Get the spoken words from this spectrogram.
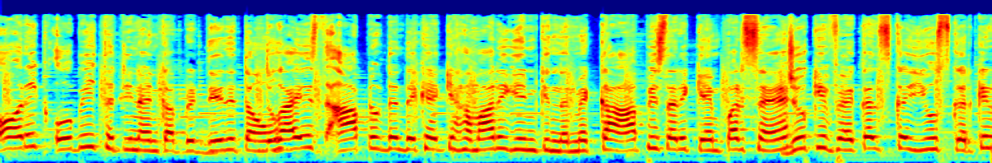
और एक ओबी थर्टी नाइन का अपडेट दे देता हूँ। तो गाइस आप लोग ने देखा है कि हमारे गेम के अंदर में काफ़ी सारे कैंपर्स हैं जो कि व्हीकल्स का यूज़ करके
